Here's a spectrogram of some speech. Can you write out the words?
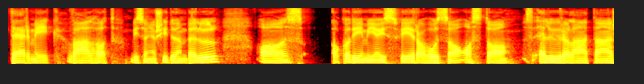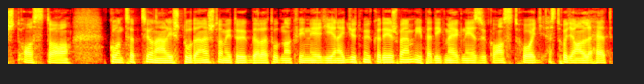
termék válhat bizonyos időn belül. Az akadémiai szféra hozza azt az előrelátást, azt a koncepcionális tudást, amit ők bele tudnak vinni egy ilyen együttműködésben, mi pedig megnézzük azt, hogy ezt hogyan lehet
